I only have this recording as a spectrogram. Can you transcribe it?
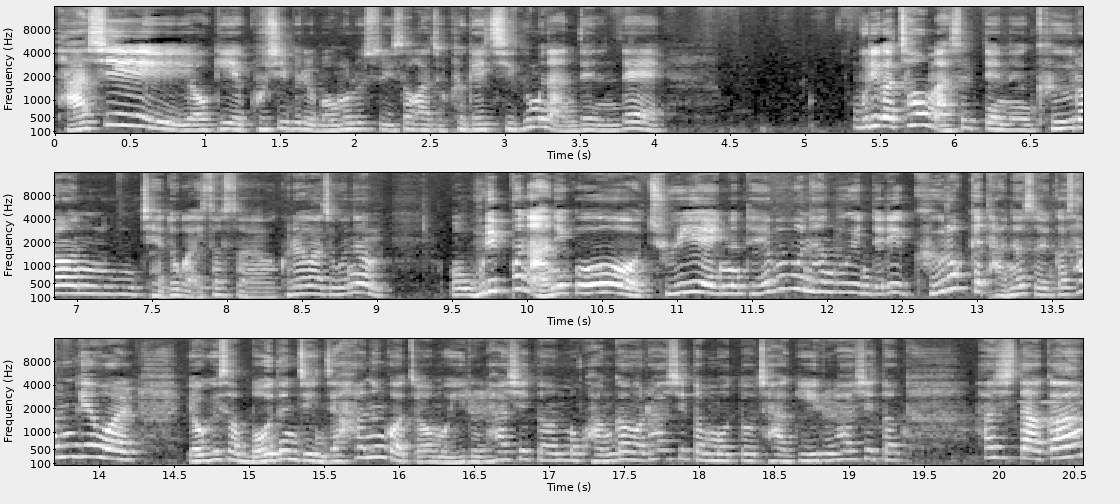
다시 여기에 90일을 머무를 수 있어가지고 그게 지금은 안 되는데 우리가 처음 왔을 때는 그런 제도가 있었어요. 그래가지고는 뭐 우리뿐 아니고 주위에 있는 대부분 한국인들이 그렇게 다녔어요. 그러니까 3개월 여기서 뭐든지 이제 하는 거죠. 뭐 일을 하시던 뭐 관광을 하시던 뭐 또 자기 일을 하시던 하시다가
